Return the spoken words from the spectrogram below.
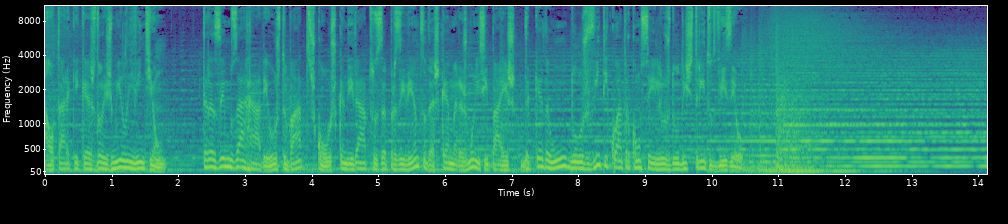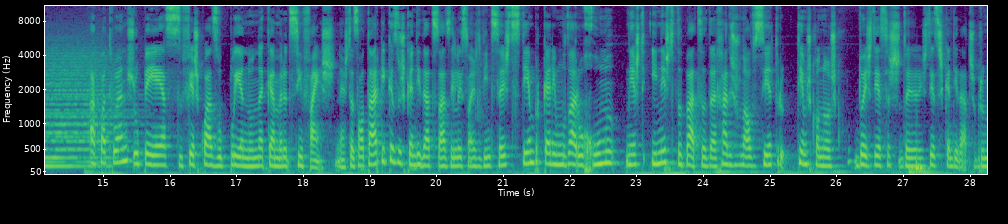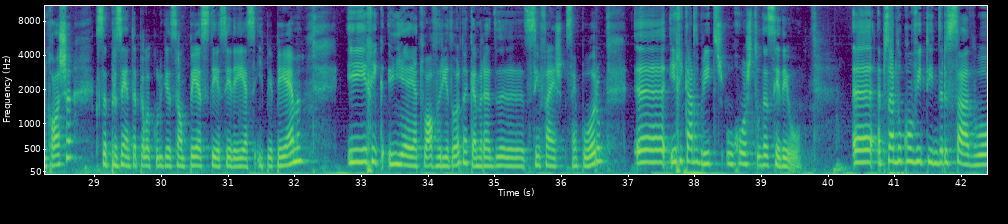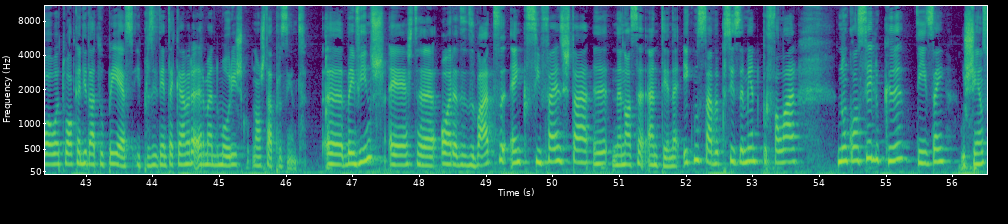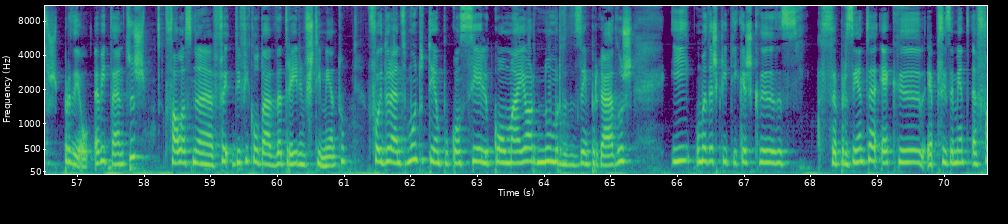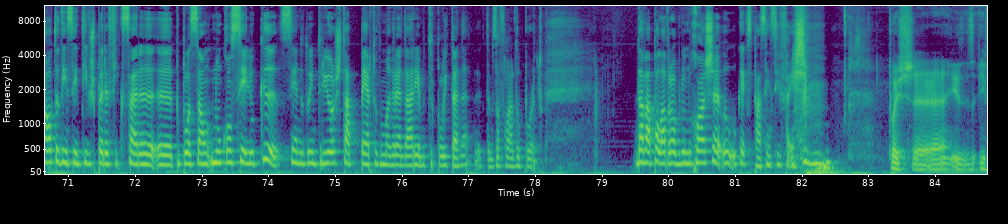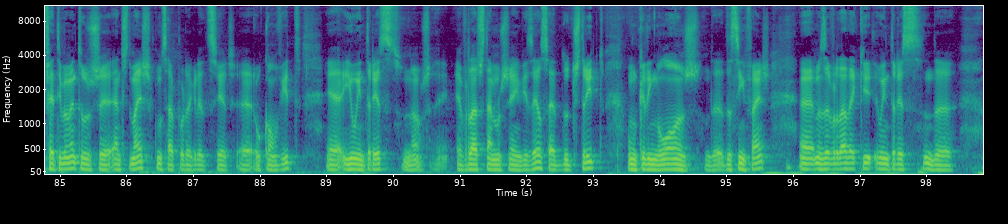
Autárquicas 2021. Trazemos à rádio os debates com os candidatos a presidente das câmaras municipais de cada um dos 24 conselhos do Distrito de Viseu. Há quatro anos, o PS fez quase o pleno na Câmara de Sinfães. Nestas autárquicas, os candidatos às eleições de 26 de setembro querem mudar o rumo neste, e neste debate da Rádio Jornal do Centro temos connosco dois desses, dois desses candidatos. Bruno Rocha, que se apresenta pela coligação PSD, CDS e PPM, e, é atual vereador na Câmara de Sinfães, sem Pelouro, uh, e Ricardo Brites, o rosto da CDU. Uh, apesar do convite endereçado ao atual candidato do PS e presidente da Câmara, Armando Mourisco, não está presente. Uh, Bem-vindos a esta hora de debate em que Sinfãs está uh, na nossa antena. E começava precisamente por falar num conselho que, dizem os censos, perdeu habitantes, fala-se na dificuldade de atrair investimento, foi durante muito tempo o conselho com o maior número de desempregados e uma das críticas que que se apresenta é que é precisamente a falta de incentivos para fixar a, a, população num conselho que, sendo do interior, está perto de uma grande área metropolitana, estamos a falar do Porto. Dava a palavra ao Bruno Rocha, o que é que se passa em Cifés? Pois, uh, efetivamente, os, uh, antes de mais, começar por agradecer uh, o convite uh, e o interesse. Nós, é verdade, estamos em Viseu, sede do distrito, um bocadinho longe de, de Sinfãs, mas a verdade é que o interesse de,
